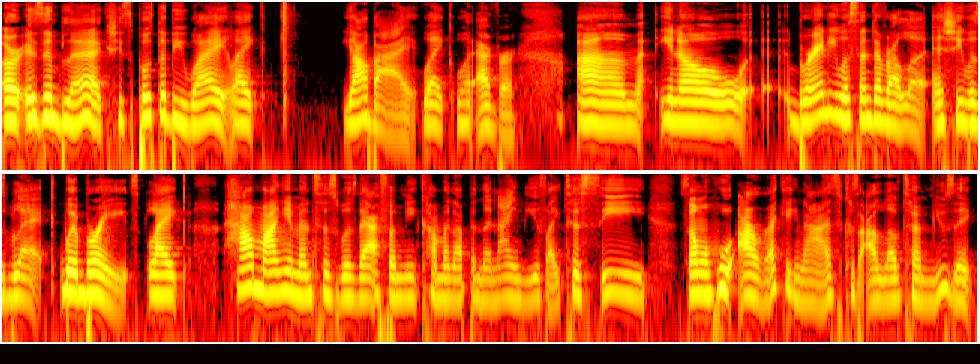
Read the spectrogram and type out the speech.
or isn't black. She's supposed to be white. Like, y'all buy like whatever um you know brandy was cinderella and she was black with braids like how monumentous was that for me coming up in the 90s like to see someone who i recognize because i loved her music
